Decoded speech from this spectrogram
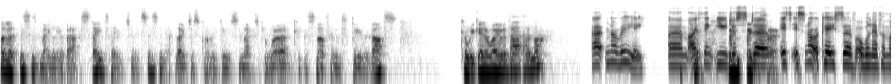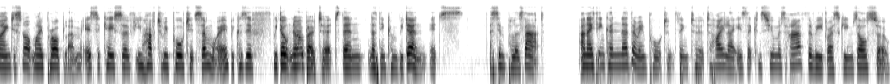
well, look, this is mainly about estate agents, isn't it? They've just got to do some extra work. It's nothing to do with us. Can we get away with that, Emma? Uh, not really. Um, I think you just, think um, so. it's, it's not a case of, oh, well, never mind, it's not my problem. It's a case of you have to report it somewhere because if we don't know about it, then nothing can be done. It's as simple as that. And I think another important thing to, to highlight is that consumers have the redress schemes also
